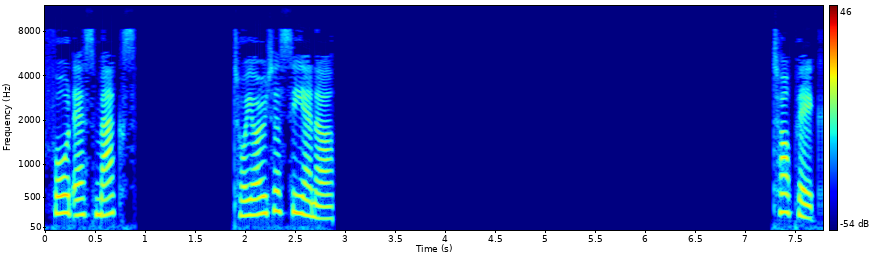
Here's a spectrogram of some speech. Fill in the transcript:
Ford S-Max Toyota Sienna Topic:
